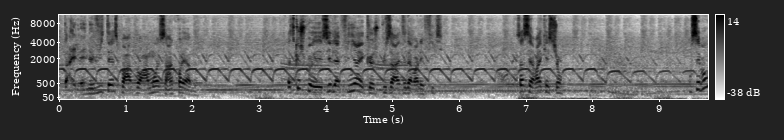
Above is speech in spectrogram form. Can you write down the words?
Putain, il a une vitesse par rapport à moi, c'est incroyable. Est-ce que je peux essayer de la finir et que je puisse arrêter d'avoir les flics? Ça, c'est la vraie question. Oh, c'est bon?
